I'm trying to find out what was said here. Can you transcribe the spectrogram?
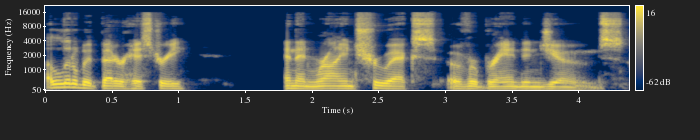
a little bit better history. And then Ryan Truex over Brandon Jones.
